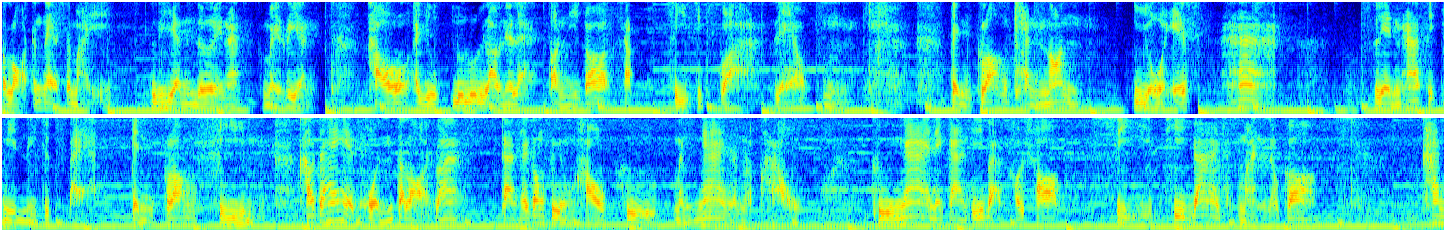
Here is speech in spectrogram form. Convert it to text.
ตลอดตั้งแต่สมัย เรียนเลยนะ สมัยเรียน เขาอายุรุ่นๆเราเนี่ยแหละ ตอนนี้ก็สัก 40 กว่าแล้วเป็นกล้อง Canon EOS 5 เลนส์50 มิล 1.8 เป็นกล้องฟิล์ม เขาจะให้เหตุผลตลอดว่า การใช้กล้องฟิล์มของเขาคือมันง่ายสำหรับเขา คือง่ายในการที่แบบเขาชอบสีที่ได้จากมัน แล้วก็ขั้น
